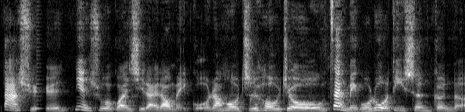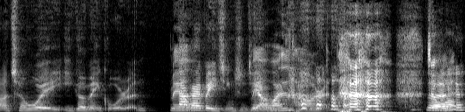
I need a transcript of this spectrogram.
大学念书的关系来到美国，然后之后就在美国落地生根了，成为一个美国人。大概背景是这样，我还是 台湾人。就我，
